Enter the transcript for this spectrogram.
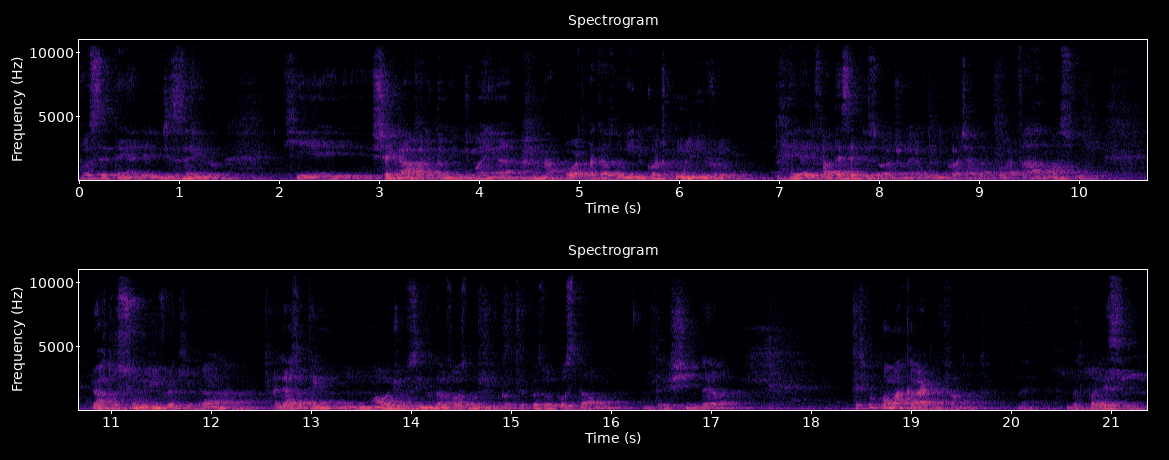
Você tem ali ele dizendo que chegava ali domingo de manhã na porta da casa do Winnicott com um livro, e aí ele fala desse episódio, né? O Winnicott abre a porta e fala, ah, eu trouxe um livro aqui para... Aliás, eu tenho um áudiozinho da voz do Winnicott, depois eu vou postar um, um trechinho dela. É tipo o Paul McCartney falando, né? Muito parecido.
